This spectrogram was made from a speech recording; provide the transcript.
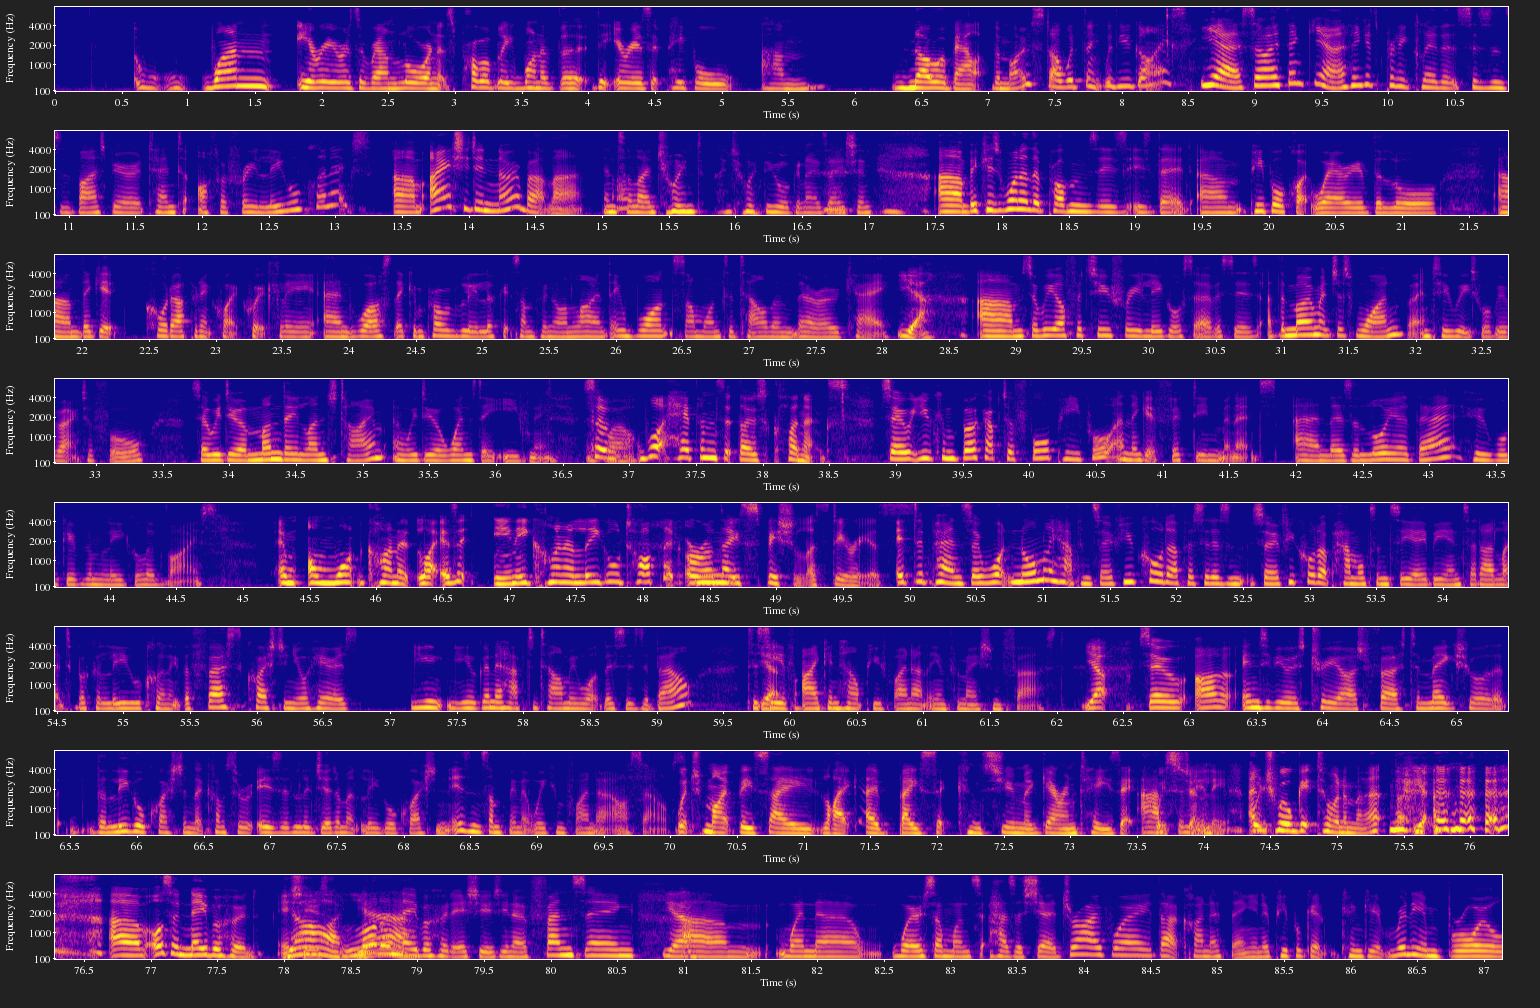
one area is around law, and it's probably one of the, the areas that people um, know about the most, I would think, with you guys. Yeah, so I think yeah, I think it's pretty clear that Citizens Advice Bureau tend to offer free legal clinics. Um, I actually didn't know about that until I joined I joined the organisation, um, because one of the problems is is that um, people are quite wary of the law. Um, they get caught up in it quite quickly, and whilst they can probably look at something online, they want someone to tell them they're okay. Yeah. Um, so we offer two free legal services. At the moment, just one, but in two weeks we'll be back to full. So we do a Monday lunchtime and we do a Wednesday evening. So, well. what happens at those clinics? So you can book up to four people and they get 15 minutes. And there's a lawyer there who will give them legal advice. And on what kind of like is it any kind of legal topic or are mm. they specialist areas? It depends. So what normally happens? So if you called up a citizen, so if you called up Hamilton CAB and said I'd like to book a legal clinic, the first question you'll hear is you, you're going to have to tell me what this is about to Yeah. see if I can help you find out the information first. Yep. So our interview is triage first to make sure that the legal question that comes through is a legitimate legal question, isn't something that we can find out ourselves. Which might be, say, like a basic Consumer Guarantees Act Absolutely. question, which we'll get to in a minute. But yeah, Um, also, neighborhood issues. Yeah, a lot yeah. of neighborhood issues. You know, fencing. Yeah. Um, when uh, where someone has a shared driveway, that kind of thing. You know, people get can get really embroiled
